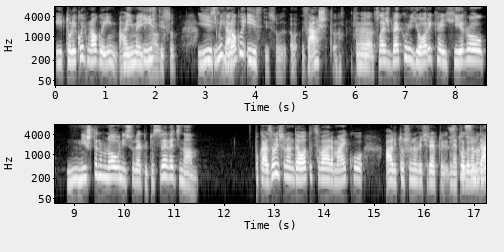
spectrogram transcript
I toliko ih mnogo ima. A ima ih I isti mnogo. su. I ist, Ima ih da. mnogo i isti su. Zašto? E, flashbackovi Jorika i Hero ništa nam novo nisu rekli, to sve već znam. Pokazali su nam da otac vara majku, ali to su nam već rekli, ne Što treba su nam nam dalja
